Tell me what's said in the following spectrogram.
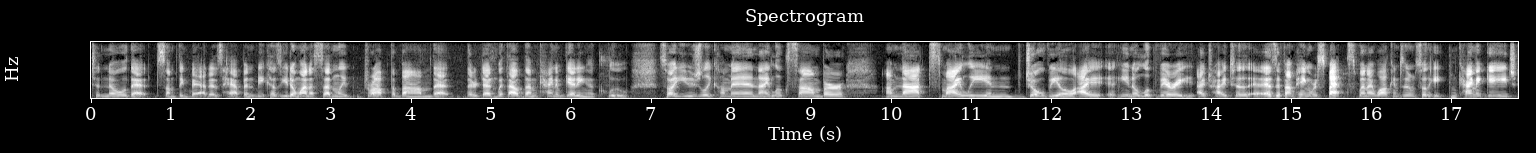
to know that something bad has happened because you don't want to suddenly drop the bomb that they're dead without them kind of getting a clue. So I usually come in, I look somber. I'm not smiley and jovial. I, you know, look very, I try to, as if I'm paying respects when I walk into them so they can kind of gauge,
